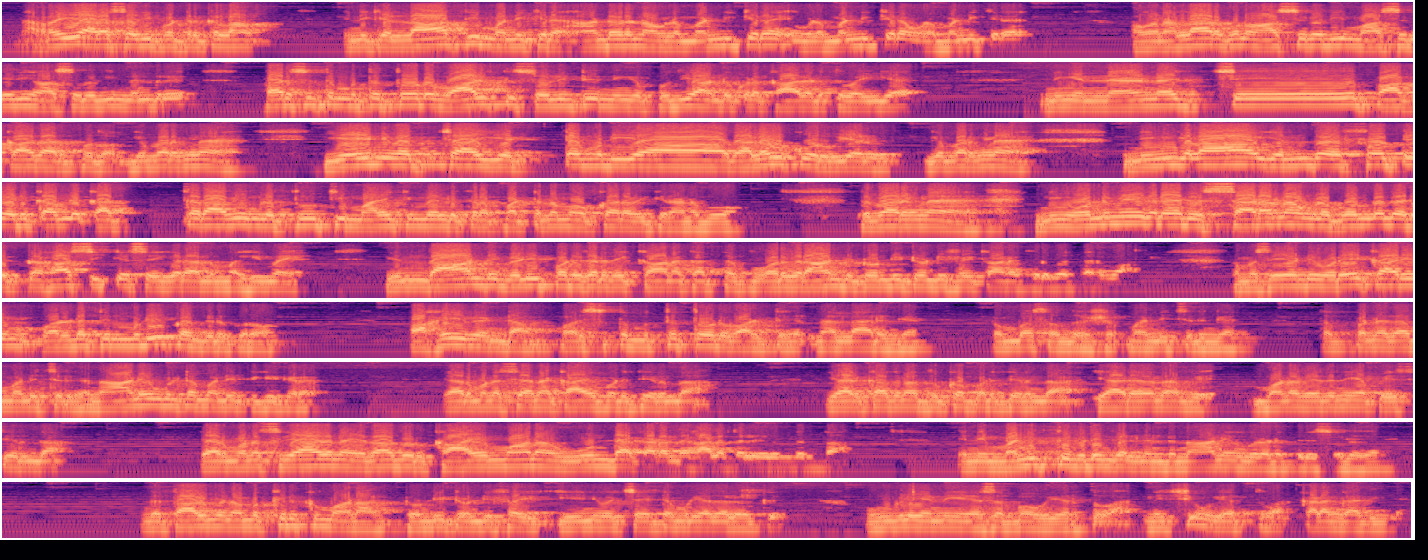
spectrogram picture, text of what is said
நிறைய அலசடிப்பட்டிருக்கலாம் இன்னைக்கு எல்லாத்தையும் மன்னிக்கிறேன். ஆண்டவரை நான் அவளை மன்னிக்கிறேன் இவங்களை மன்னிக்கிறேன் அவளை மன்னிக்கிறேன். அவங்க நல்லா இருக்கணும். ஆசீர்வதியும் ஆசீர்வதியும் ஆசீர்வதியும் என்று பரிசுத்த முத்தத்தோடு வாழ்த்து சொல்லிட்டு நீங்க புதிய ஆண்டுக்குள்ள கால் எடுத்து வைங்க. நீங்க நினைச்சே பார்க்காத அற்புதம். இங்க பாருங்களேன். ஏணி வச்சா எட்ட முடியாத அளவுக்கு ஒரு உயர்வு. இங்க பாருங்களேன். நீங்களா எந்த எஃபர்ட்டும் எடுக்காமலே கத்தராவே உங்களை தூக்கி மலைக்கு மேல் இருக்கிற பட்டணமா உட்கார வைக்கிற அனுபவம். இது பாருங்களேன். நீங்க ஒண்ணுமே கிடையாது. சரணா உங்களை கொண்டு வந்து அதை பிரகாசிக்க செய்கிற அந்த மகிமை. இந்த ஆண்டு வெளிப்படுகிறதை காண கத்த வருகிற ஆண்டு டுவெண்ட்டி டுவெண்ட்டி ஃபைவ் கிருப தருவார். நம்ம செய்ய வேண்டிய ஒரே காரியம் வருடத்தின் முடிவுக்கு வந்திருக்கிறோம். பகை வேண்டாம். பரிசுத்த முத்தத்தோடு வாழ்த்துங்க. நல்லா இருங்க. ரொம்ப சந்தோஷம். மன்னிச்சிருங்க தப்புனதா மன்னிச்சிருங்க நானே உங்கள்கிட்ட மன்னிப்பு கேட்கிறேன். யார் மனசை நான் காயப்படுத்தி இருந்தா யாருக்காவது நான் துக்கப்படுத்தி இருந்தா யாரையாவது நான் மனவேதனையா பேசியிருந்தா? யார் மனசுலயாவது நான் ஏதாவது ஒரு காயமான ஊண்டா கடந்த காலத்துல இருந்திருந்தா? என்னை மன்னித்து விடுங்கள் என்று நானே உங்களிடத்தில் சொல்லுகிறேன். இந்த தாழ்மை நமக்கு இருக்குமானால் டுவெண்ட்டி டுவெண்ட்டி ஃபைவ் ஏனி வச்சு எட்ட முடியாத அளவுக்கு? உங்களை என்ன ஏசப்பா உயர்த்துவார் நிச்சயம் உயர்த்துவார் கலங்காதீங்க.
